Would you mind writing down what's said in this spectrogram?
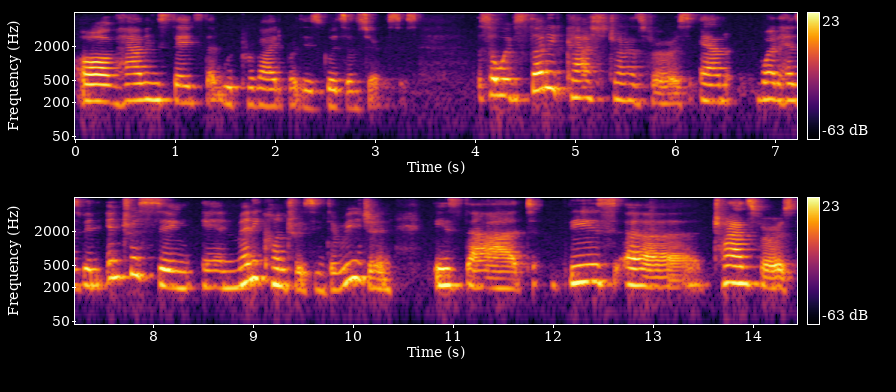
of having states that would provide for these goods and services so we've studied cash transfers, and what has been interesting in many countries in the region is that these uh, transfers,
